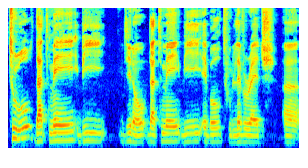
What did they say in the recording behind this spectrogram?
tool that may be you know that may be able to leverage uh,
